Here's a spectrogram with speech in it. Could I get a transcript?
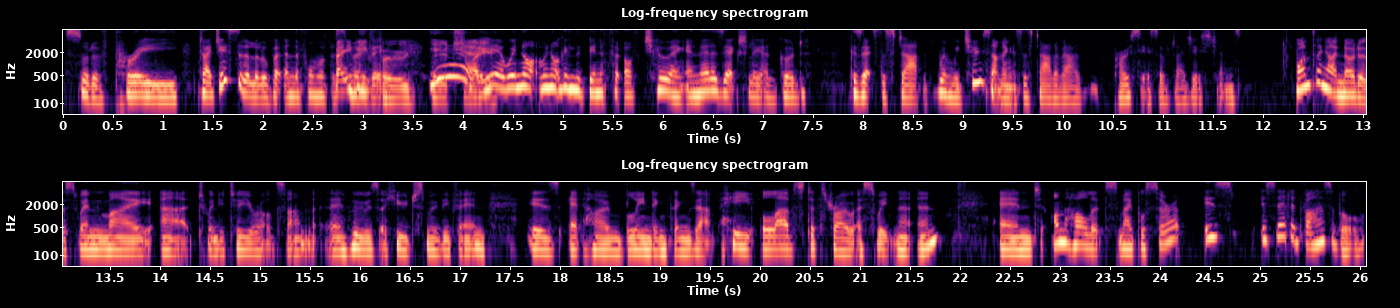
sort of pre-digested a little bit in the form of a baby smoothie. food. Virtually. Yeah, yeah, we're not we're not getting the benefit of chewing, and that is actually a good because that's the start. When we chew something, it's the start of our process of digestion. One thing I noticed when my 22 uh, year old son, uh, who is a huge smoothie fan, is at home blending things up, he loves to throw a sweetener in and on the whole, it's maple syrup. Is is that advisable?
